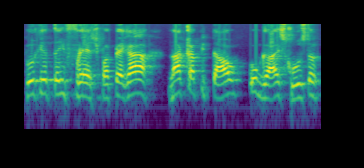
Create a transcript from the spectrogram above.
Porque tem frete para pegar na capital, o gás custa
